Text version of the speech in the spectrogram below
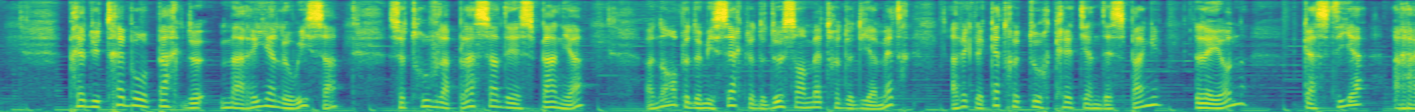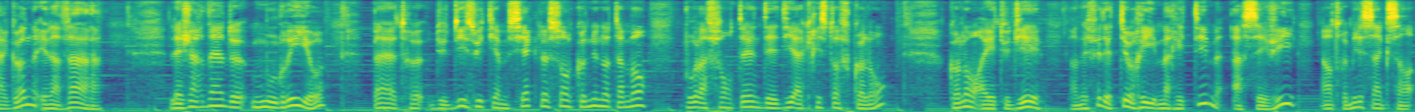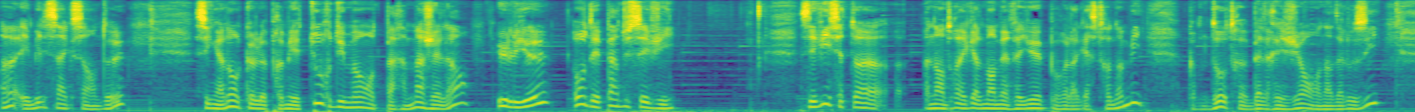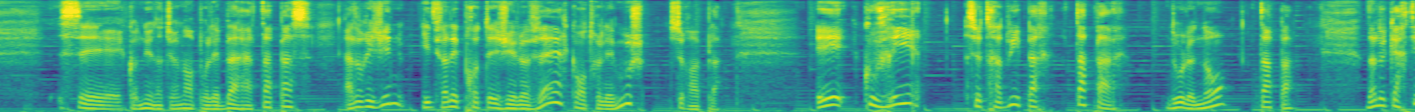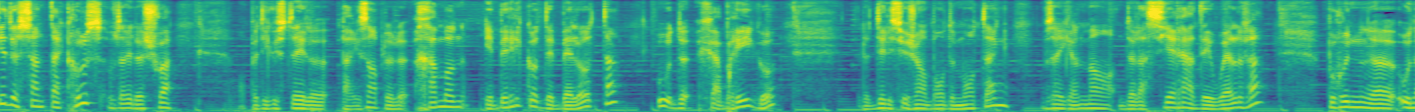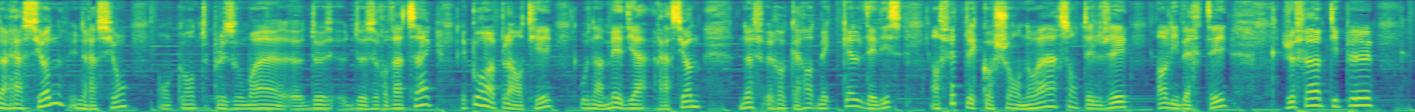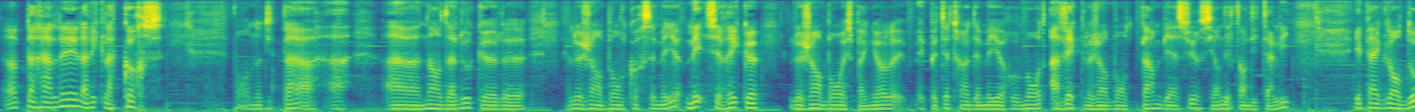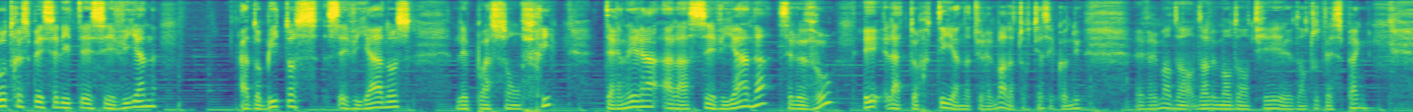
Près du très beau parc de Maria Luisa se trouve la Plaza de España, un ample demi-cercle de 200 mètres de diamètre avec les quatre tours chrétiennes d'Espagne, Léon, Castilla, Aragon et Navarre. Les jardins de Murillo peintres du XVIIIe siècle sont connus notamment pour la fontaine dédiée à Christophe Colomb. Colomb a étudié en effet des théories maritimes à Séville entre 1501 et 1502. Signalons que le premier tour du monde par Magellan eut lieu au départ du Séville. Séville, c'est un endroit également merveilleux pour la gastronomie, comme d'autres belles régions en Andalousie. C'est connu naturellement pour les bars à tapas. À l'origine, il fallait protéger le verre contre les mouches sur un plat. Et couvrir se traduit par tapar, d'où le nom tapa. Dans le quartier de Santa Cruz, vous avez le choix. On peut déguster par exemple le jamón ibérico de Belota ou de Jabrigo, le délicieux jambon de montagne. Vous avez également de la Sierra de Huelva. Pour une, euh, ration, une ration, on compte plus ou moins 2,25 euros. Et pour un plat entier, une media ration, 9,40 euros. Mais quel délice En fait, les cochons noirs sont élevés en liberté. Je ferai un petit peu un parallèle avec la Corse. Bon, ne dites pas à, un Andalou que le, jambon corse est meilleur, mais c'est vrai que le jambon espagnol est peut-être un des meilleurs au monde, avec le jambon de Parme, bien sûr, si on est en Italie. Épinglons d'autres spécialités sévillanes, adobitos sevillanos, les poissons frits, ternera à la sevillana, c'est le veau, et la tortilla, naturellement. La tortilla, c'est connu euh, vraiment dans, le monde entier, dans toute l'Espagne.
